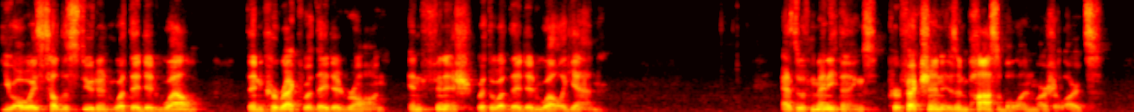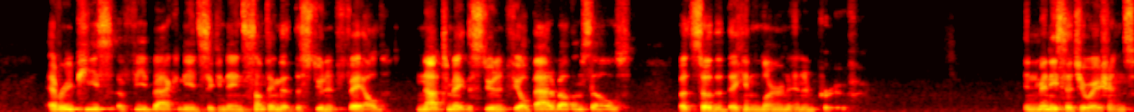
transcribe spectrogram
you always tell the student what they did well, then correct what they did wrong, and finish with what they did well again. As with many things, perfection is impossible in martial arts. Every piece of feedback needs to contain something that the student failed, not to make the student feel bad about themselves, but so that they can learn and improve. In many situations,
